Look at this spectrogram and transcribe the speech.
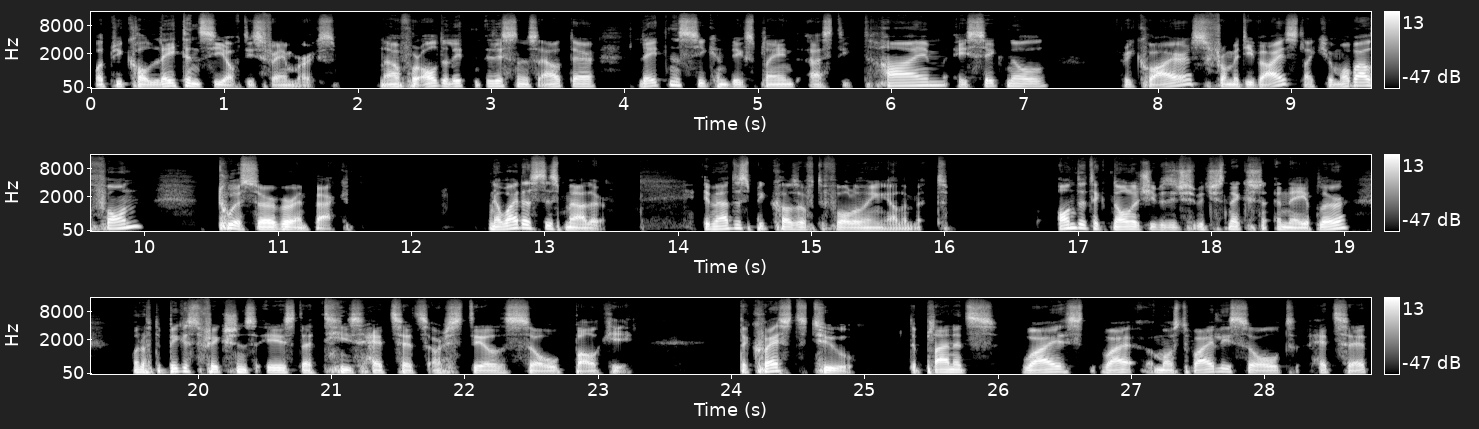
what we call latency of these frameworks. Now, for all the lit- listeners out there, latency can be explained as the time a signal requires from a device like your mobile phone to a server and back. Now, why does this matter? It matters because of the following element. On the technology, which, which is next enabler, one of the biggest frictions is that these headsets are still so bulky. The Quest 2, the planet's wise, most widely sold headset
